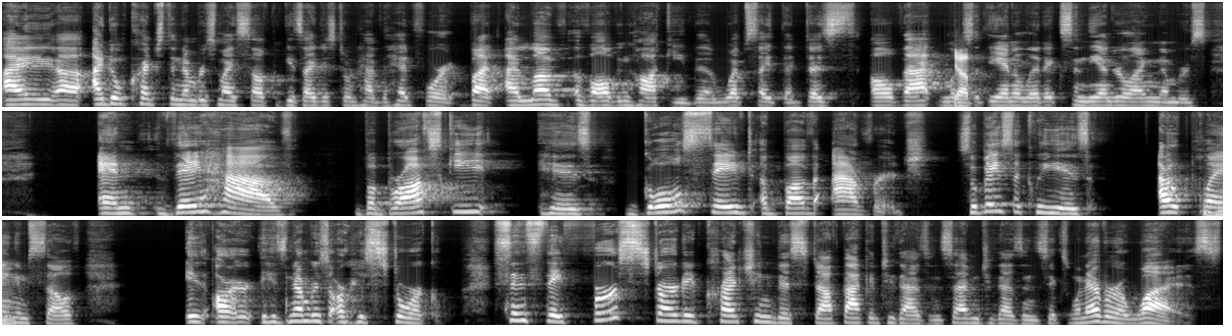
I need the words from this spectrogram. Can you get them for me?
I uh, I don't crunch the numbers myself because I just don't have the head for it. But I love Evolving Hockey, the website that does all that and looks yep. at the analytics and the underlying numbers. And they have Bobrovsky his goals saved above average. So basically, he is outplaying mm-hmm. himself is, are his numbers are historical. Since they first started crunching this stuff back in 2007, 2006, whenever it was,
